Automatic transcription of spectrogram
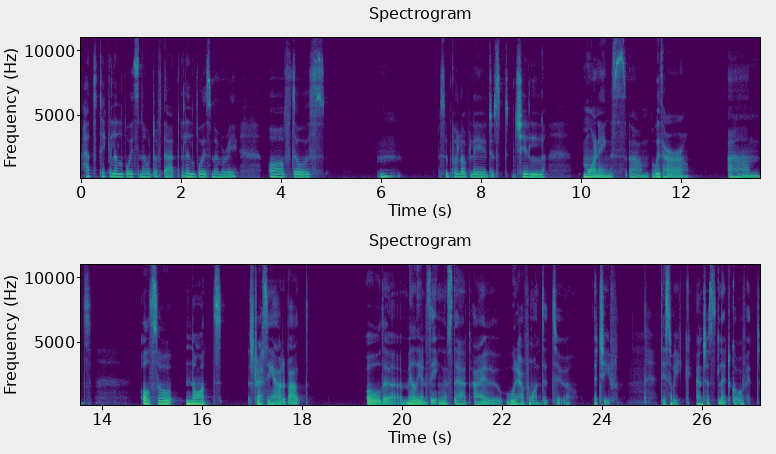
had to take a little voice note of that a little voice memory of those super lovely just chill mornings um, with her. And also not stressing out about all the million things that I would have wanted to achieve this week and just let go of it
